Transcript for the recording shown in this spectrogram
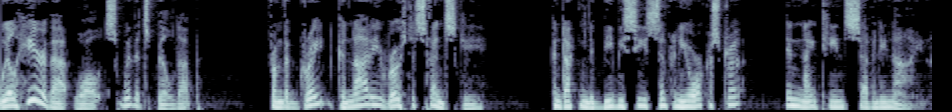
We'll hear that waltz with its build up from the great Gennady Rozhdestvensky conducting the BBC Symphony Orchestra in 1979.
